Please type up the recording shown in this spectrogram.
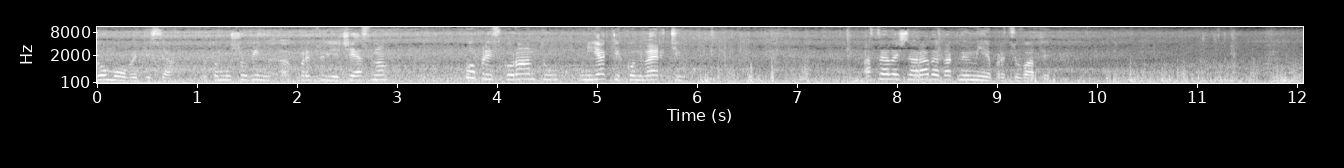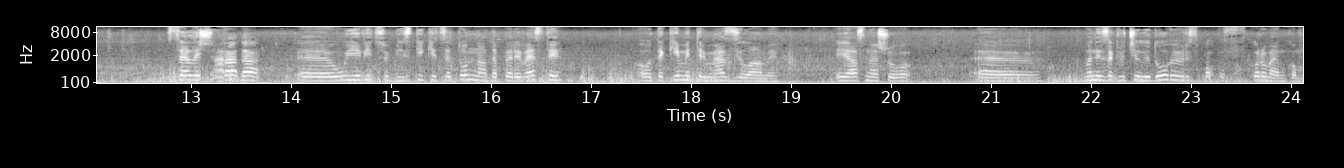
домовитися, тому що він е, працює чесно, попри скуранту, ніяких конвертів. А селищна рада так не вміє працювати. Селищна рада, е, уявіть собі, скільки це тонн треба перевезти отакими трьома зілами. Ясно, що е, вони заключили договір з Коровенком,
